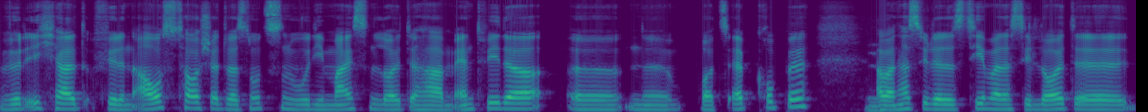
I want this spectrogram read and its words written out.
würde ich halt für den Austausch etwas nutzen, wo die meisten Leute haben. Entweder äh, eine WhatsApp-Gruppe, mhm. aber dann hast du wieder das Thema, dass die Leute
